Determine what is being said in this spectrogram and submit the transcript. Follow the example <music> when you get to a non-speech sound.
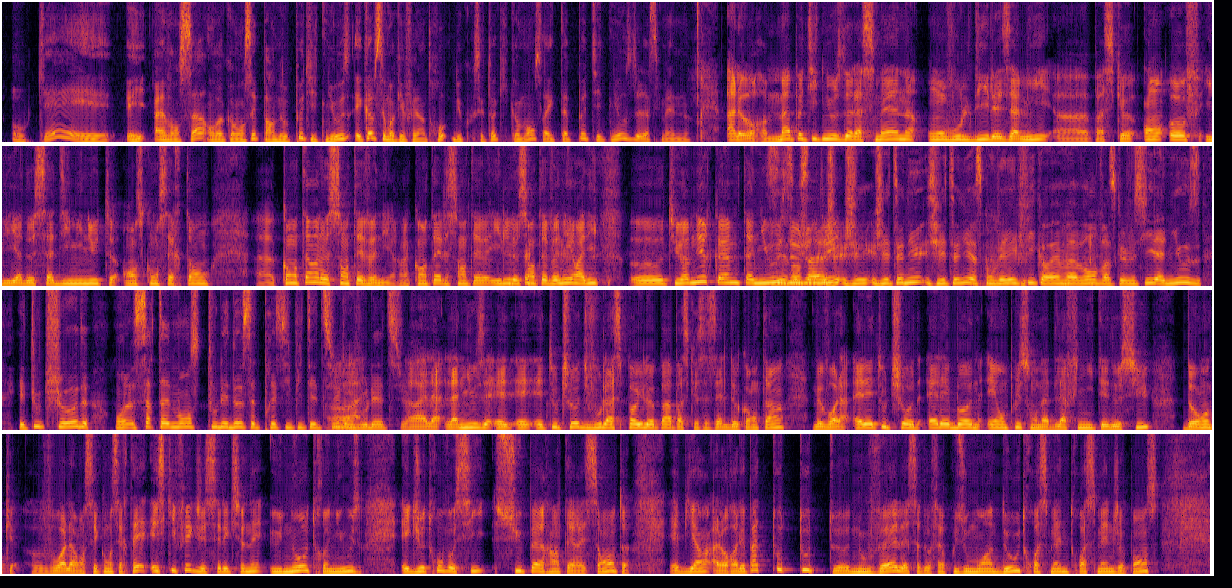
Ok, et avant ça, on va commencer par nos petites news. Et comme c'est moi qui ai fait l'intro, du coup, c'est toi qui commences avec ta petite news de la semaine. Alors, ma petite news de la semaine, on vous le dit, les amis, euh, parce que en off, il y a de ça 10 minutes, en se concertant, euh, Quentin le sentait venir. Hein. Quand elle sentait, il le sentait venir, il m'a dit euh, Tu vas me dire quand même ta news d'aujourd'hui J'ai tenu, tenu à ce qu'on vérifie quand même avant, parce que je me suis dit La news est toute chaude. On, certainement, tous les deux s'être précipités dessus, donc je voulais être sûr. la, news est, est toute chaude je vous la spoile pas parce que c'est celle de Quentin, mais voilà, elle est toute chaude, elle est bonne et en plus on a de l'affinité dessus. Donc voilà, on s'est concerté et ce qui fait que j'ai sélectionné une autre news et que je trouve aussi super intéressante. Eh bien, alors elle n'est pas toute toute nouvelle, ça doit faire plus ou moins deux ou trois semaines, trois semaines je pense.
